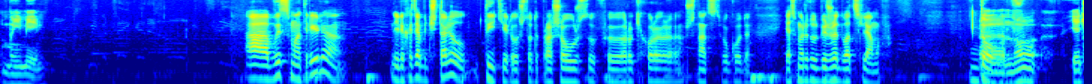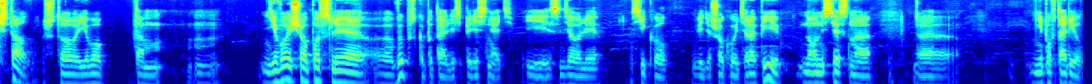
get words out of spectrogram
мы имеем. А вы смотрели или хотя бы читали ты, Кирилл, что-то про шоу ужасов э, Рокки Хоррора 16 года? Я смотрю, тут бюджет 20 лямов. Долларов. А, ну, я читал, что его там... Его еще после э, выпуска пытались переснять и сделали сиквел в виде шоковой терапии, но он, естественно, э, не повторил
